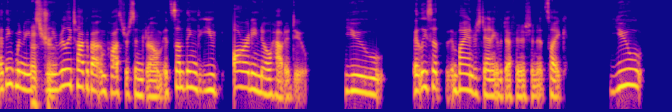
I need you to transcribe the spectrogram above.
I think when you when you really talk about imposter syndrome, it's something that you already know how to do. You at least at my understanding of the definition, it's like you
